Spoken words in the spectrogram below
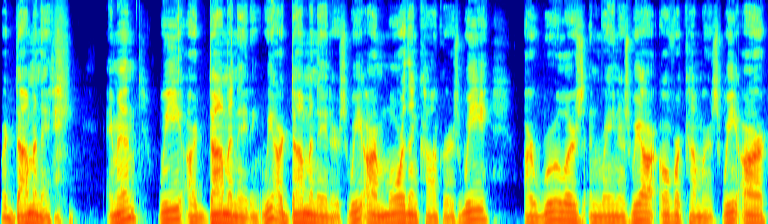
We're dominating. Amen? We are dominating. We are dominators. We are more than conquerors. We are rulers and reigners. We are overcomers. We are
